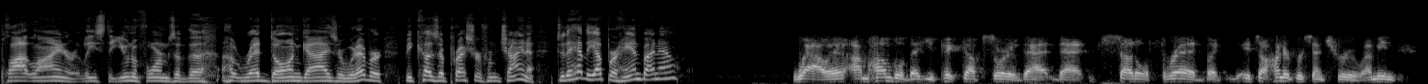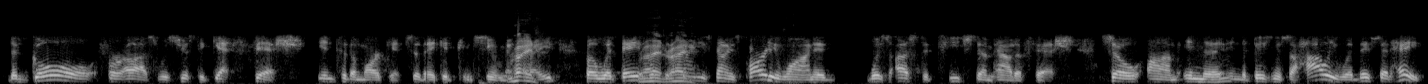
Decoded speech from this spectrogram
plot line or at least the uniforms of the uh, Red Dawn guys or whatever because of pressure from China. Do they have the upper hand by now? Wow, I'm humbled that you picked up sort of that that subtle thread, but it's 100% true. I mean, the goal for us was just to get fish into the market so they could consume it, right? right? But what they right, what the right. Chinese Communist Party wanted was us to teach them how to fish. So um, in the mm-hmm. in the business of Hollywood, they said, "Hey,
